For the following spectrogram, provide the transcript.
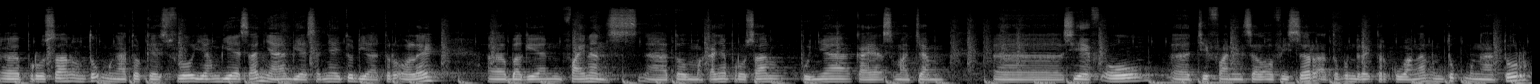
uh, perusahaan untuk mengatur cash flow yang biasanya biasanya itu diatur oleh uh, bagian finance nah, atau makanya perusahaan punya kayak semacam uh, CFO, uh, Chief Financial Officer ataupun Direktur Keuangan untuk mengatur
